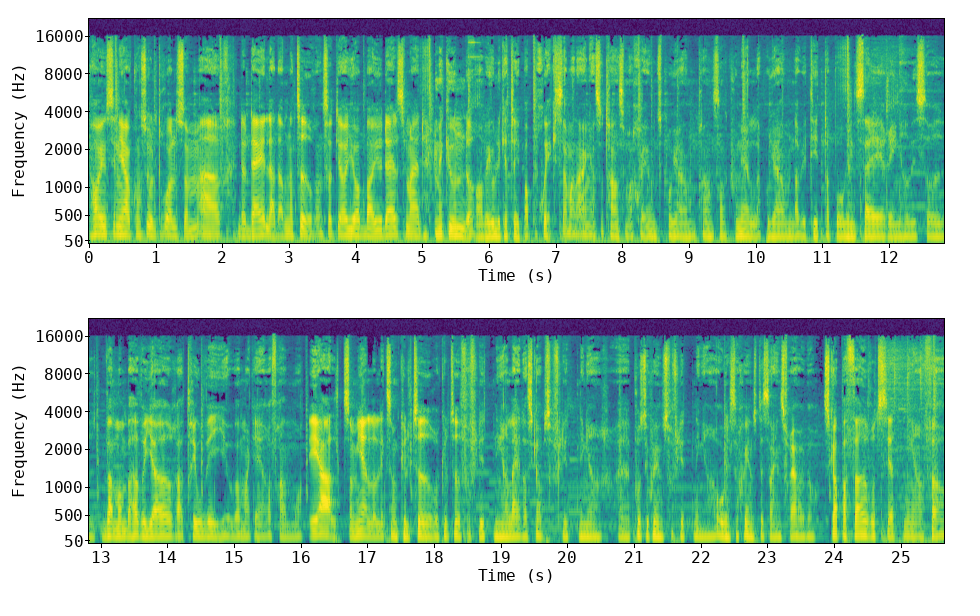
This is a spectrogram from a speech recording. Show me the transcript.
Jag har ju en seniorkonsultroll som är delad av naturen. Så att jag jobbar ju dels med, med kunder av olika typer av projektsammanhang. Alltså transformationsprogram, transaktionella program där vi tittar på organisering, hur vi ser ut, vad man behöver göra tror vi och vad man kan göra framåt. Det är allt som gäller liksom kultur och kulturförflyttningar, ledarskapsförflyttningar, eh, positionsförflyttningar, organisationsdesignsfrågor. Skapa förutsättningar för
